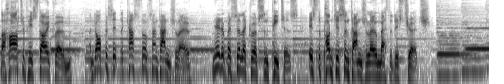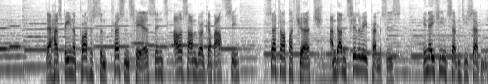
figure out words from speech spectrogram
the heart of historic Rome and opposite the Castel Sant'Angelo, near the Basilica of St. Peter's, is the Ponte Sant'Angelo Methodist Church. There has been a Protestant presence here since Alessandro Gavazzi set up a church and ancillary premises in 1877,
